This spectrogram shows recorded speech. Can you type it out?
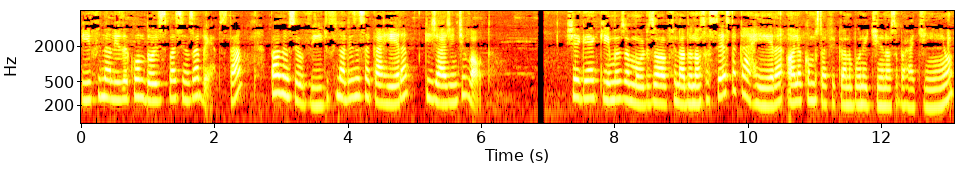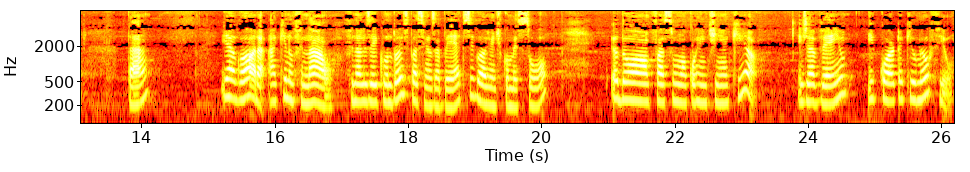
e finaliza com dois espacinhos abertos, tá? Pausa o seu vídeo, finaliza essa carreira que já a gente volta. Cheguei aqui, meus amores, ao final da nossa sexta carreira. Olha como está ficando bonitinho o nosso barradinho, tá? E agora, aqui no final, finalizei com dois espacinhos abertos, igual a gente começou. Eu dou uma, faço uma correntinha aqui, ó, e já venho e corto aqui o meu fio.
